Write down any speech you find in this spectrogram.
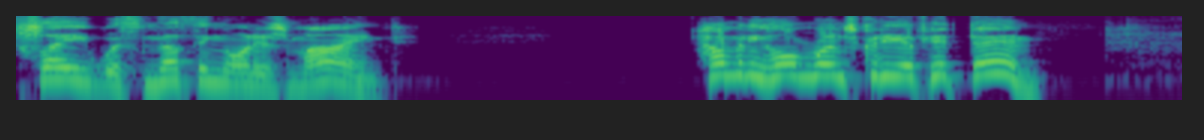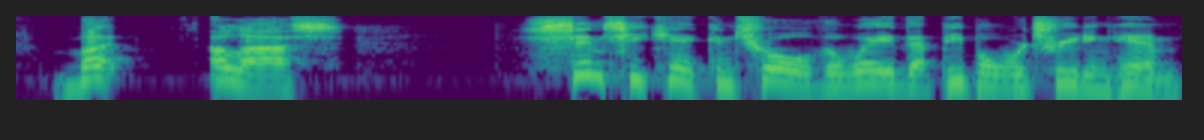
play with nothing on his mind. How many home runs could he have hit then? But alas, since he can't control the way that people were treating him,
